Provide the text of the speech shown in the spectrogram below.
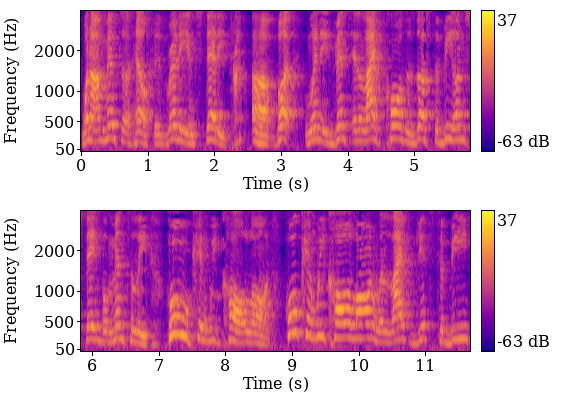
when our mental health is ready and steady? Uh, but when events in life causes us to be unstable mentally, who can we call on? Who can we call on when life gets to be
